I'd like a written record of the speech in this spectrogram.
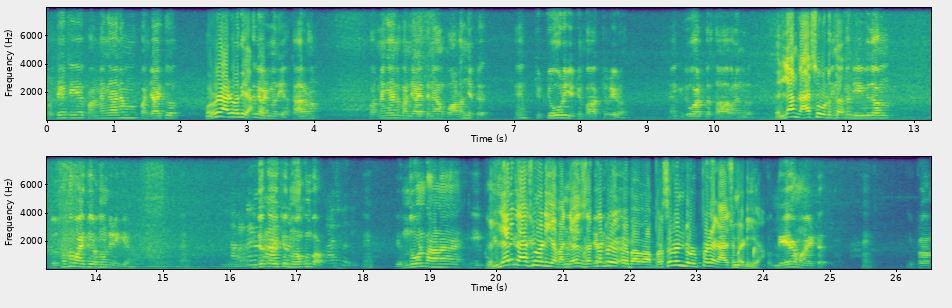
പ്രത്യേകിച്ച് ഈ പന്നങ്ങാനം പഞ്ചായത്ത് മുഴുവൻ അഴിമതിയാ? അഴിമതിയാ. കാരണം പന്നങ്ങാനം പഞ്ചായത്തിനെ വളഞ്ഞിട്ട് ചുറ്റോട് ചുറ്റും ഫാക്ടറികൾ ഇതുപോലത്തെ സ്ഥാപനങ്ങൾ എല്ലാം കാശ് കൊടുത്ത് ജീവിതം ദുസ്സഹമായി തീർന്നുകൊണ്ടിരിക്കുകയാണ്. ഇതൊക്കെ വെച്ച് നോക്കുമ്പോൾ എന്തുകൊണ്ടാണ് ഈ എല്ലാവരും എല്ലാരും കാശ് മേടിക്കുക പഞ്ചായത്ത് സെക്രട്ടറി പ്രസിഡന്റ് ഉൾപ്പെടെ കാശ് മേടിക്കുക പ്രത്യേകമായിട്ട് ഇപ്പം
